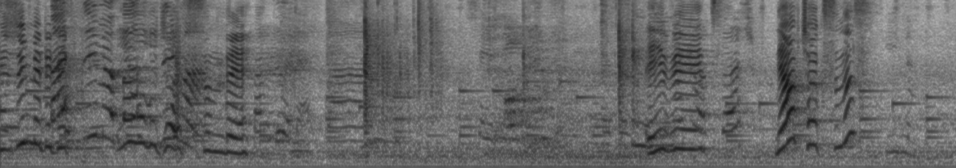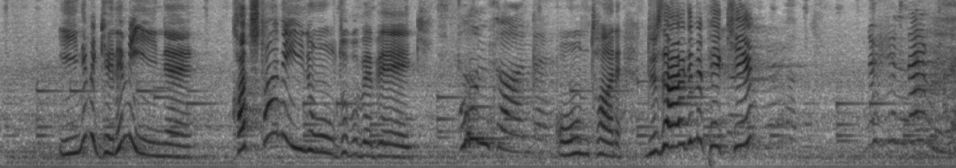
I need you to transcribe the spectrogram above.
Üzülme bebek. İyi olacaksın de. Evet. Ne yapacaksınız? İğne mi? Gene mi iğne? Kaç tane iğne oldu bu bebek? 10 tane. 10 tane. Düzeldi mi peki? Düşündün mü?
